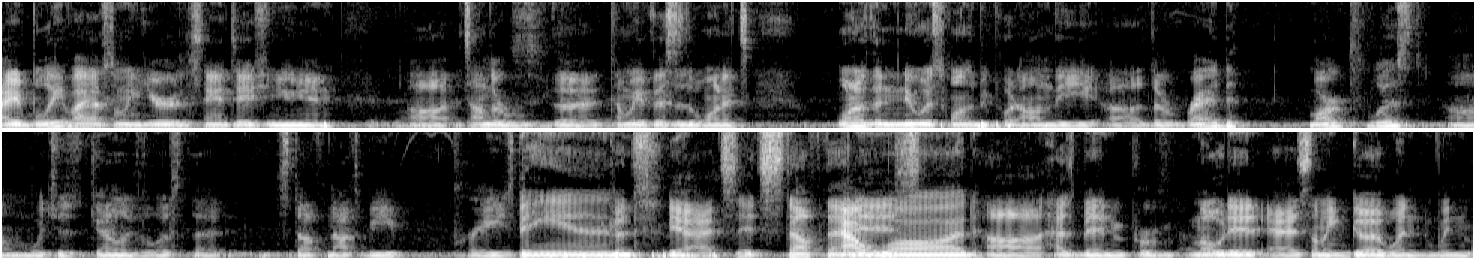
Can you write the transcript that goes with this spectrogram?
I believe I have something here. The sanitation union. Uh, it's on the the. Tell me if this is the one. It's one of the newest ones we put on the uh, the red marked list, um, which is generally the list that stuff not to be praised. banned, yeah, it's it's stuff that outlawed. uh, has been promoted as something good when when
